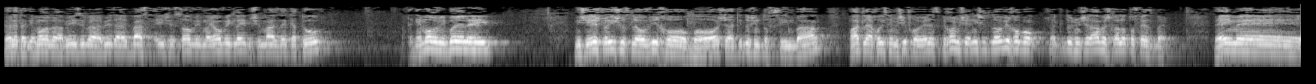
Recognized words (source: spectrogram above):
שואלת הגמורה ורבי יסי ברבי יהודה בס איש סובי מה יוביד לי, בשביל מה זה כתוב? הגמורה מבוא אלי, מי שיש לו אישוס להוביכו בו, שהקידושים תופסים בה, פרט לאחויסי משיפחו וילס ככל שאין אישוס להוביכו בו, שהקידושים של אבא שלך לא תופס בהם. ואם אה,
